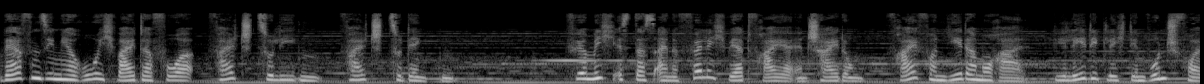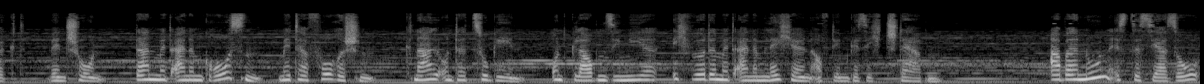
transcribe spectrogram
Werfen Sie mir ruhig weiter vor, falsch zu liegen, falsch zu denken, für mich ist das eine völlig wertfreie Entscheidung, frei von jeder Moral, die lediglich dem Wunsch folgt, wenn schon, dann mit einem großen, metaphorischen, Knall unterzugehen, und glauben Sie mir, ich würde mit einem Lächeln auf dem Gesicht sterben. Aber nun ist es ja so,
